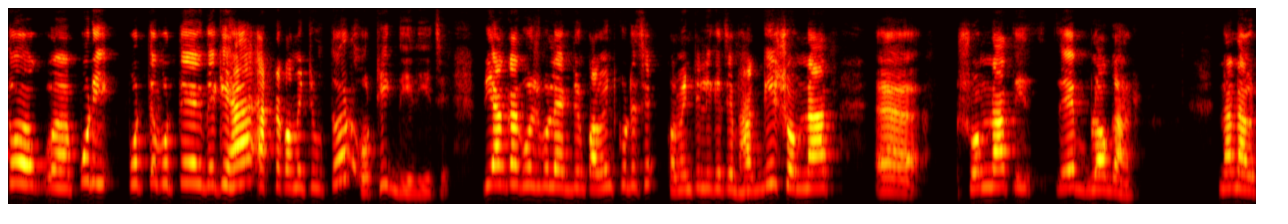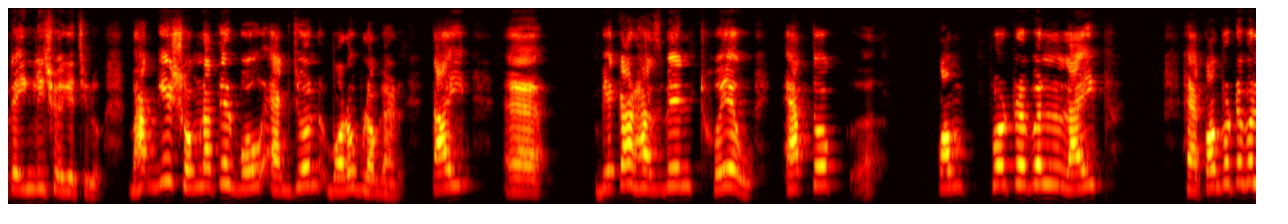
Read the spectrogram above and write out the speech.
তো পড়ি, পড়তে পড়তে দেখি হ্যাঁ একটা কমেন্টের উত্তর ও ঠিক দিয়ে দিয়েছে। প্রিয়াঙ্কা ঘোষ বলে একজন কমেন্ট করেছে কমেন্টে লিখেছে, ভাগ্যিস Somnath Somnath is a blogger না না, ওটা ইংলিশ হয়ে গেছিল। ভাগ্যিস সোমনাথের বউ একজন বড় ব্লগার তাই বেকার হাজবেন্ড হয়েও এত কমফোর্টেবল লাইফ হ্যাঁ কমফোর্টেবল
